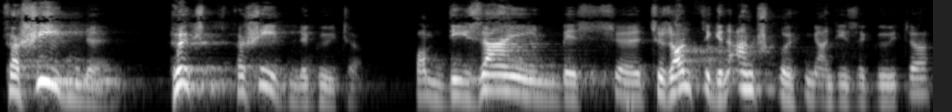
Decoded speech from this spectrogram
verschiedene, höchst verschiedene Güter, vom Design bis äh, zu sonstigen Ansprüchen an diese Güter,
